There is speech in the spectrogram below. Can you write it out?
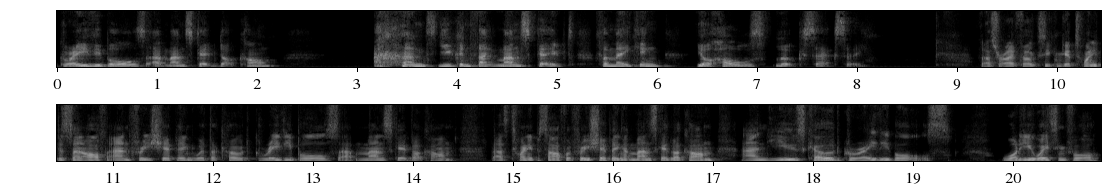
gravyballs at manscaped.com. And you can thank Manscaped for making your holes look sexy. That's right, folks. You can get 20% off and free shipping with the code GravyBalls at manscaped.com. That's 20% off with free shipping at manscaped.com and use code GravyBalls. What are you waiting for?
